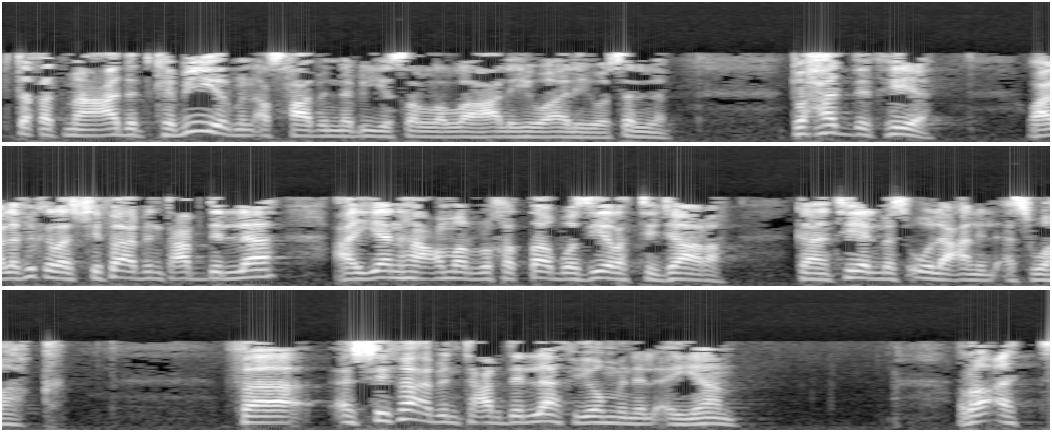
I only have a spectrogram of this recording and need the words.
التقت مع عدد كبير من أصحاب النبي صلى الله عليه وآله وسلم. تحدث هي وعلى فكرة الشفاء بنت عبد الله عينها عمر بن الخطاب وزير التجارة كانت هي المسؤولة عن الأسواق. فالشفاء بنت عبد الله في يوم من الأيام رأت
